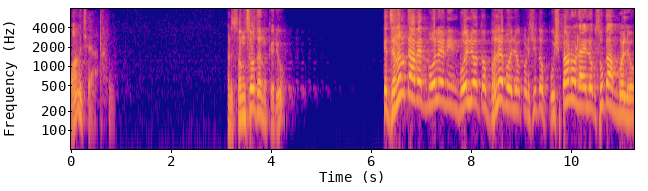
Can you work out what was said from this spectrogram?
કોણ છે સંશોધન કર્યું કે જન્મતા વેદ બોલે નહીં, બોલ્યો તો ભલે બોલ્યો, પણ સીધો પુષ્પાનો ડાયલોગ શું કામ બોલ્યો?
